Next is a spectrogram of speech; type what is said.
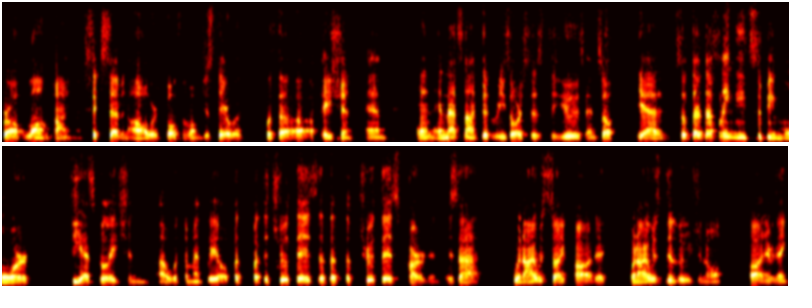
for a long time, like six, seven hours, both of them just there with with a, a patient, and and and that's not good resources to use. And so, yeah, so there definitely needs to be more de-escalation uh, with the mentally ill. But but the truth is that the, the truth is, Carden, is that when I was psychotic, when I was delusional uh, and everything,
